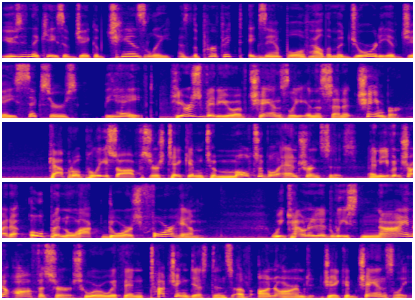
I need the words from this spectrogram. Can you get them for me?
using the case of Jacob Chansley as the perfect example of how the majority of J6ers behaved. Here's video of Chansley in the Senate chamber. Capitol police officers take him to multiple entrances and even try to open locked doors for him. We counted at least nine officers who were within touching distance of unarmed Jacob Chansley.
